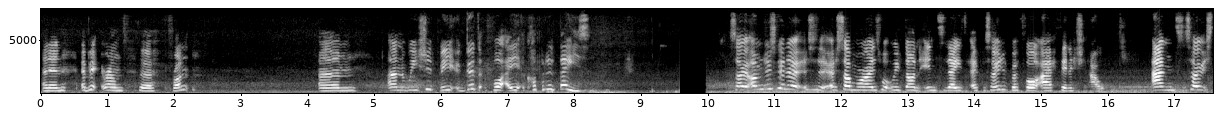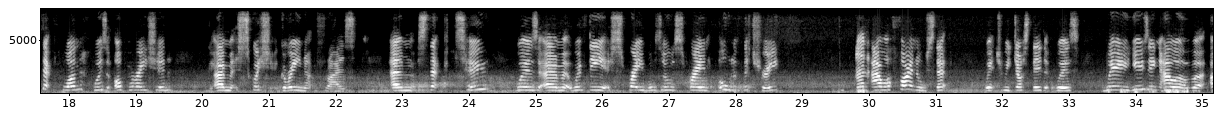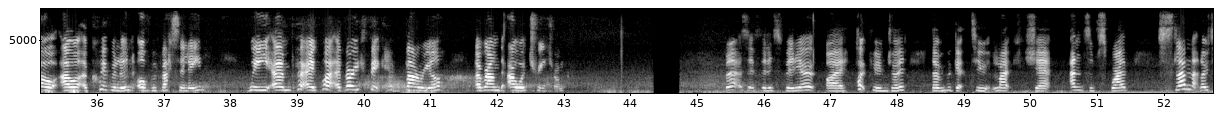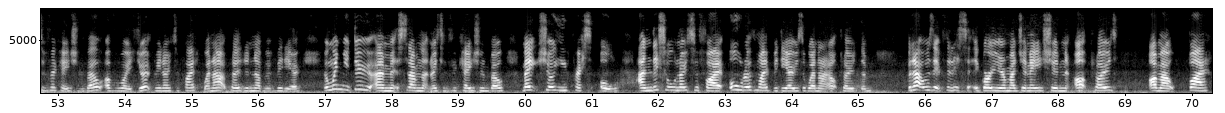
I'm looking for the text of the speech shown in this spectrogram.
and then a bit around the front, um, and we should be good for a couple of days. So I'm just gonna summarise what we've done in today's episode before I finish out. And so step one was Operation um, Squish Green Flies. Um, step two was um, with the spray bottle spraying all of the tree. And our final step, which we just did, was we're using our our, our equivalent of Vaseline. We um, put a quite a very thick barrier around our tree trunk. But that's it for this video. I hope you enjoyed. Don't forget to like, share, and subscribe slam that notification bell otherwise you won't be notified when I upload another video. And when you do um, slam that notification bell make sure you press all. And this will notify all of my videos when I upload them. But that was it for this grow your imagination upload. I'm out. Bye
